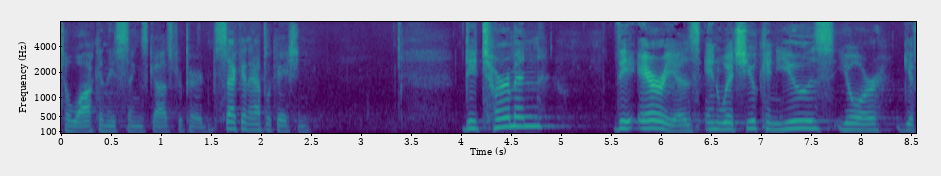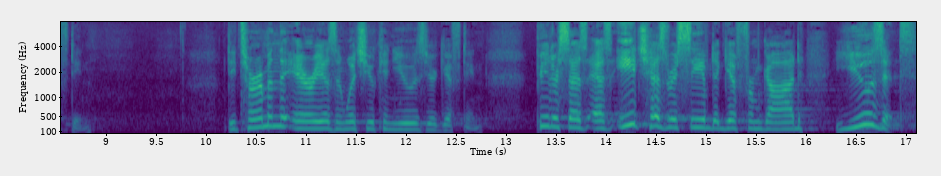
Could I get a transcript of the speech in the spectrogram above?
to walk in these things God's prepared. Second application determine the areas in which you can use your gifting. Determine the areas in which you can use your gifting. Peter says, as each has received a gift from God, use it.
